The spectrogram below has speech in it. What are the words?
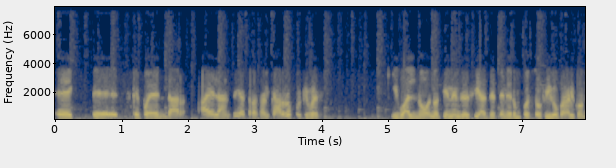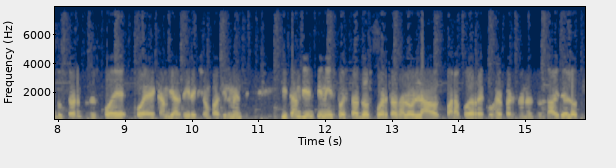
eh, eh, que pueden dar adelante y atrás al carro, porque pues igual no, no tiene necesidad de tener un puesto fijo para el conductor, entonces puede, puede cambiar dirección fácilmente. Y también tiene dispuestas dos puertas a los lados para poder recoger personas de un lado y del otro.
